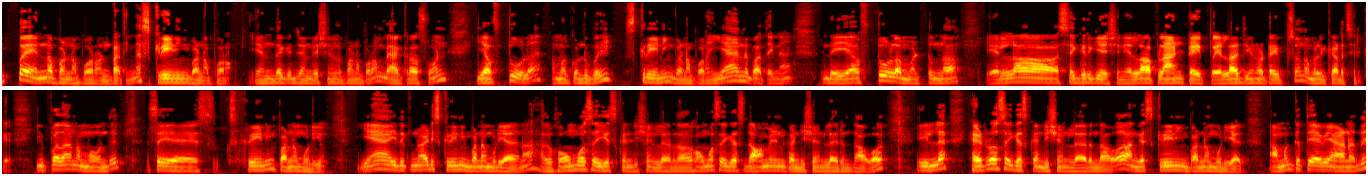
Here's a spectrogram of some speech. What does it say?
இப்போ என்ன பண்ண போகிறோம்னு பார்த்தீங்கன்னா ஸ்க்ரீனிங் பண்ண போகிறோம் எந்த ஜென்ரேஷனில் பண்ண போகிறோம் பேக்ராஸ் ஒன் எஃப் டூவில் நம்ம கொண்டு போய் ஸ்க்ரீனிங் பண்ண போகிறோம் ஏன்னு பார்த்தீங்கன்னா இந்த எஃப் டூவில் மட்டும்தான் எல்லா செக்ரிகேஷன் எல்லா பிளான் டைப் எல்லா ஜீனோ டைப்ஸும் நம்மளுக்கு கிடச்சிருக்கு. இப்போ தான் நம்ம வந்து ஸ்க்ரீனிங் பண்ண முடியும். ஏன் இதுக்கு முன்னாடி ஸ்க்ரீனிங் பண்ண முடியாதுன்னா அது ஹோமோசைகஸ் கண்டிஷனில் இருந்தால் ஹோமோசைகஸ் டாமினன்ட் கண்டிஷன் கண்டிஷனில் இருந்தாவோ இல்லை ஹெட்ரோசைகஸ் கண்டிஷனில் இருந்தாவோ அங்கே ஸ்க்ரீனிங் பண்ண முடியாது. நமக்கு தேவையானது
